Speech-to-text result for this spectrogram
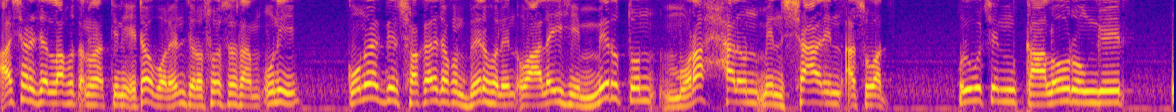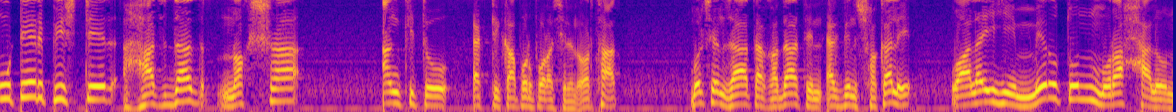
আয়সা রাজিয়াল্লাহ তাআলা তিনি এটাও বলেন যে রসুল সাল্লাম উনি কোনো একদিন সকালে যখন বের হলেন, ও আলাইহি মিরতুন মোরাহালুন মিন শাহরিন আসওয়াদ। উনি বলছেন, কালো রঙের উটের পৃষ্ঠের হাজদাদ নকশা আঙ্কিত একটি কাপড় পরা ছিলেন অর্থাৎ বলছেন জাতা গাদাতিন, একদিন সকালে ওয়ালাইহি মেরুতুন মোরাহালুন।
